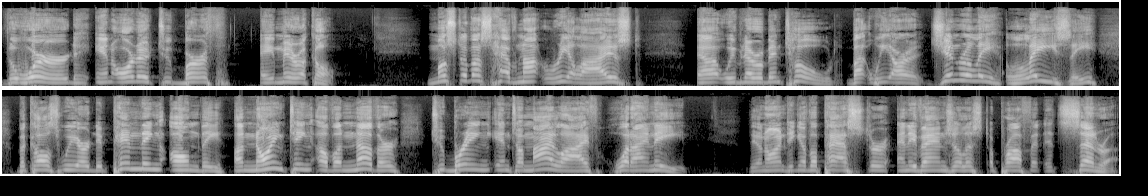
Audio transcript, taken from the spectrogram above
the word in order to birth a miracle. Most of us have not realized, uh, we've never been told, but we are generally lazy because we are depending on the anointing of another to bring into my life what I need the anointing of a pastor, an evangelist, a prophet, etc.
